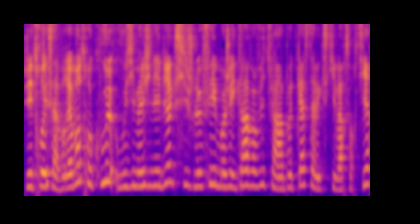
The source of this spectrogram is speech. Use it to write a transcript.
J'ai trouvé ça vraiment trop cool. Vous imaginez bien que si je le fais, moi j'ai grave envie de faire un podcast avec ce qui va ressortir.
